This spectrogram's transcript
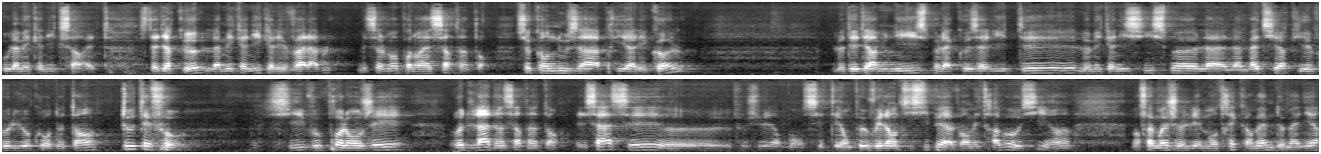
où la mécanique s'arrête. C'est-à-dire que la mécanique, elle est valable, mais seulement pendant un certain temps. Ce qu'on nous a appris à l'école, le déterminisme, la causalité, le mécanicisme, la, matière qui évolue au cours de temps, tout est faux si vous prolongez au-delà d'un certain temps. Et ça, c'est, euh, on peut l'anticiper avant mes travaux aussi. Hein. Enfin, moi, je l'ai montré quand même de manière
